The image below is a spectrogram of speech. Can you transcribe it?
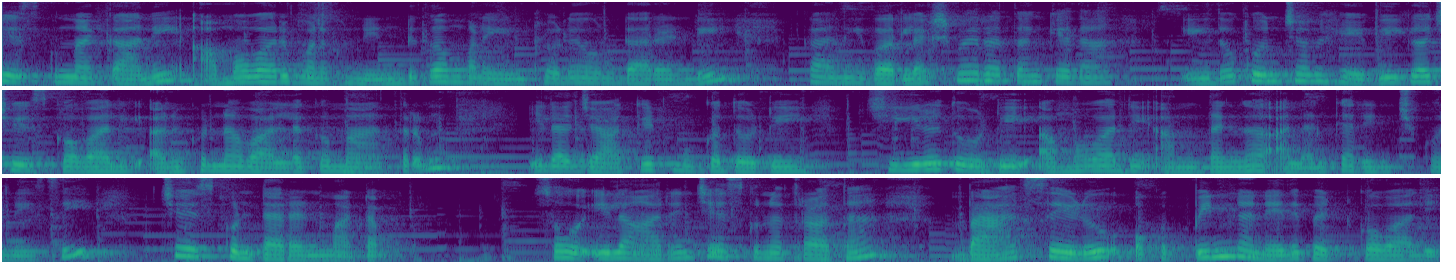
చేసుకున్నా కానీ అమ్మవారు మనకు నిండుగా మన ఇంట్లోనే ఉంటారండి. కానీ వరలక్ష్మి వ్రతం కదా ఏదో కొంచెం హెవీగా చేసుకోవాలి అనుకున్న వాళ్ళకు మాత్రం ఇలా జాకెట్ ముక్కతోటి చీరతోటి అమ్మవారిని అందంగా అలంకరించుకునేసి చేసుకుంటారనమాట సో ఇలా అరేంజ్ చేసుకున్న తర్వాత బ్యాక్ సైడ్ ఒక పిన్ అనేది పెట్టుకోవాలి.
